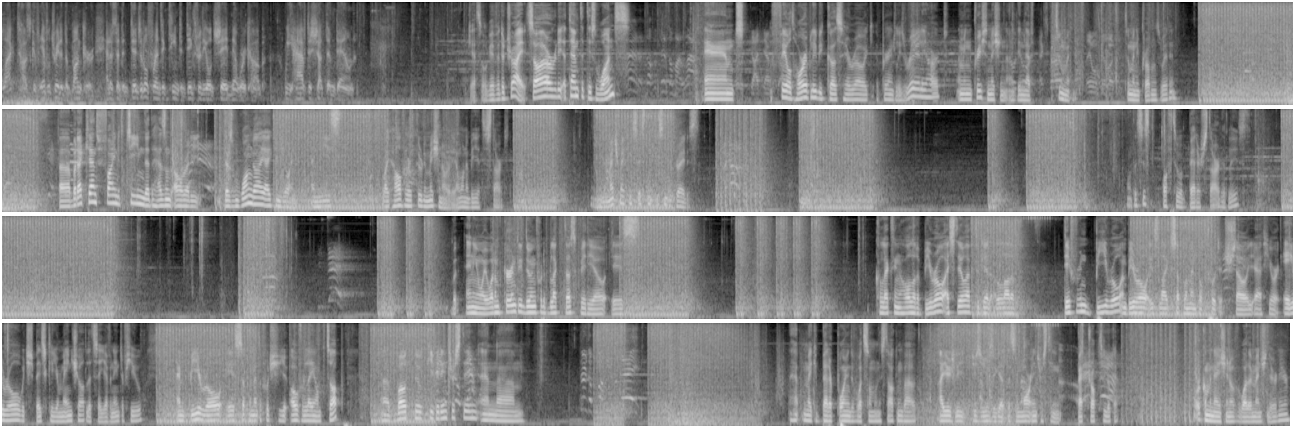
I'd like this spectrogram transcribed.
Black Tusk have infiltrated the bunker and have sent a digital forensic team to dig through the old Shade network hub. We have to shut them down. Guess we'll give it a try. So I already attempted this once and failed horribly because heroic apparently is really hard. I mean, the previous mission I didn't have too many too many problems with it. Uh, but I can't find a team that hasn't already... There's one guy I can join and he's like halfway through the mission already. I want to be at the start. I mean, the matchmaking system isn't the greatest. Well, this is off to a better start at least. But anyway, what I'm currently doing for the Black Tusk video is collecting a whole lot of b-roll. I still have to get a lot of different b-roll and b-roll is like supplemental footage. So you have your a-roll which is basically your main shot, let's say you have an interview. And b-roll is supplemental footage you overlay on top. Uh, both to keep it interesting and um, make a better point of what someone is talking about. I usually just use it as a more interesting backdrop to look at. Or a combination of what I mentioned earlier.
